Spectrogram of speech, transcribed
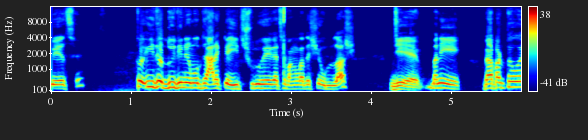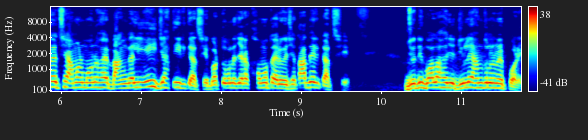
পেয়েছে। তো ঈদের দুই দিনের মধ্যে আরেকটা ঈদ শুরু হয়ে গেছে বাংলাদেশে উল্লাস, যে মানে ব্যাপারটা হয়েছে, আমার মনে হয় বাঙালি এই জাতির কাছে, বর্তমানে যারা ক্ষমতায় রয়েছে তাদের কাছে, যদি বলা হয় যে জুলাই আন্দোলনের পরে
